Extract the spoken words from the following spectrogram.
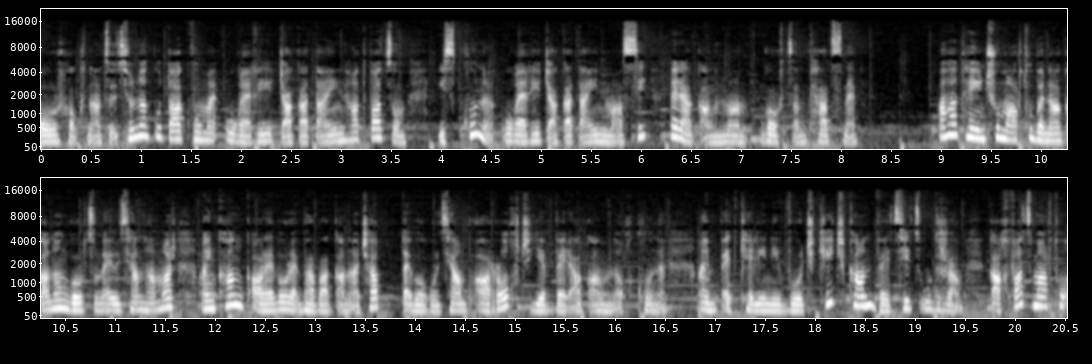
որ հոգնածությունը կուտակվում է ուղեղի ճակատային հատվածում, իսկ քունը ուղեղի ճակատային մասի վերականգնման գործընթացն է։ Ահա թե ինչու մարդու բնականon գործունեության համար այնքան կարևոր է բավականաչափ տևողությամբ առողջ եւ վերականգնող քունը։ Այն պետք է լինի ոչ քիչ, քան 6-ից 8 ժամ, կախված մարդու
